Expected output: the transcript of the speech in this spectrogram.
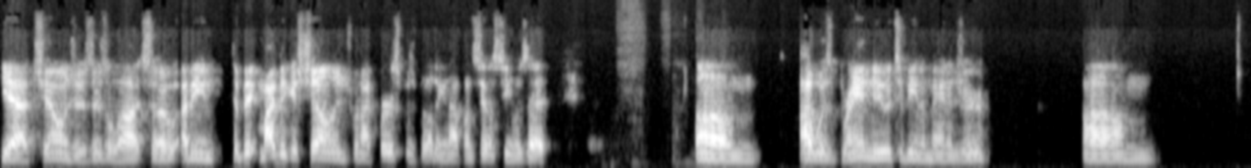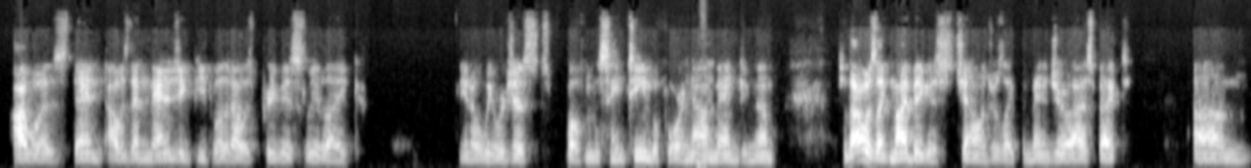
yeah, challenges. There's a lot. So, I mean, the big, my biggest challenge when I first was building an outbound sales team was that, um, I was brand new to being a manager. Um, I was then I was then managing people that I was previously like, you know, we were just both in the same team before, and now I'm managing them. So that was like my biggest challenge was like the managerial aspect, um,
